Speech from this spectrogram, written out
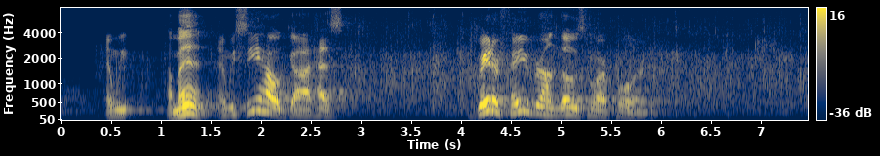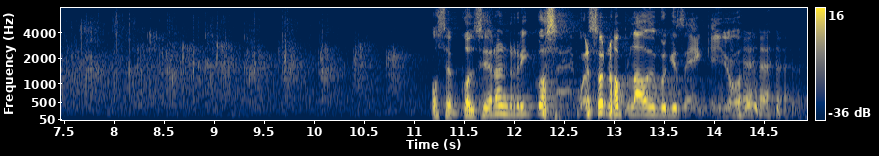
And we Amén. and we see how God has greater favor on those who are poor. O se consideran ricos, por eso no aplauden porque sé que yo.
